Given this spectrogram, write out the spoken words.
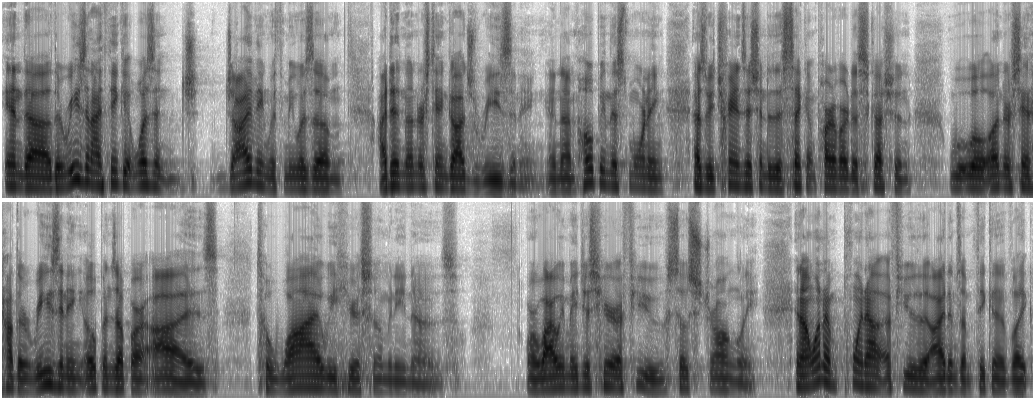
And uh, the reason I think it wasn't j- jiving with me was um, I didn't understand God's reasoning. And I'm hoping this morning, as we transition to the second part of our discussion, we'll understand how the reasoning opens up our eyes to why we hear so many no's. Or why we may just hear a few so strongly. And I want to point out a few of the items I'm thinking of. Like,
